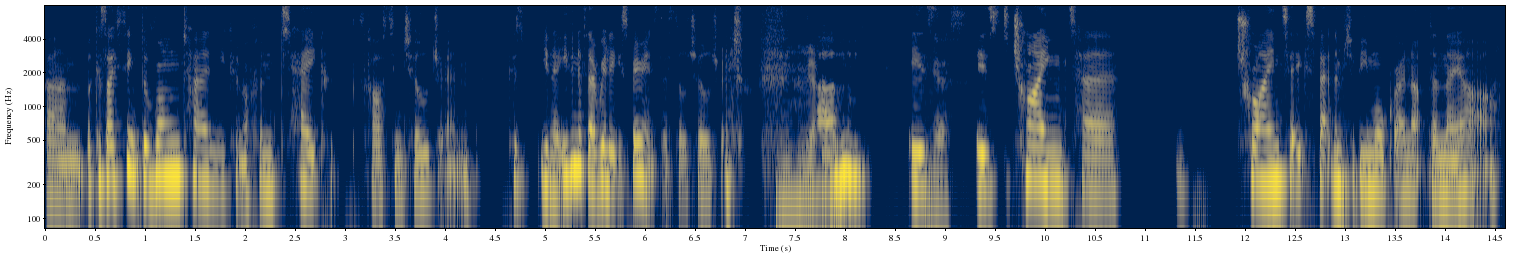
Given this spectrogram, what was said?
um, because I think the wrong turn you can often take with casting children because you know even if they're really experienced, they're still children. Yeah. um, is Yes. is trying to trying to expect them to be more grown up than they are.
